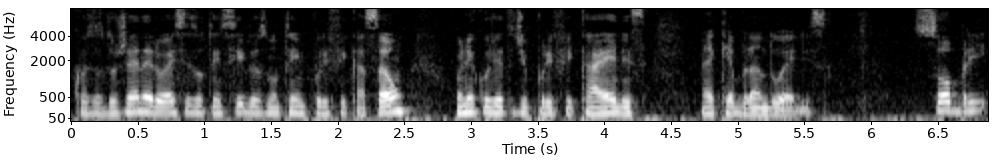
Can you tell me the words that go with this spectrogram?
coisas do gênero, esses utensílios não têm purificação. O único jeito de purificar eles é quebrando eles. Sobre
